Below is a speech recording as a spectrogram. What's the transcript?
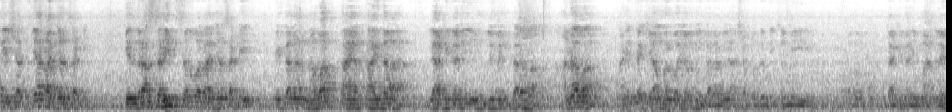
देशातल्या राज्यांसाठी केंद्रासहित सर्व राज्यांसाठी एखादा नवा काय कायदा या ठिकाणी इम्प्लिमेंट करावा आणावा आणि त्याची अंमलबजावणी करावी अशा पद्धतीचं मी त्या ठिकाणी मांडलंय.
